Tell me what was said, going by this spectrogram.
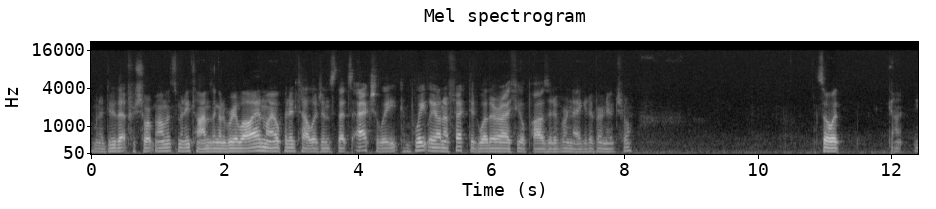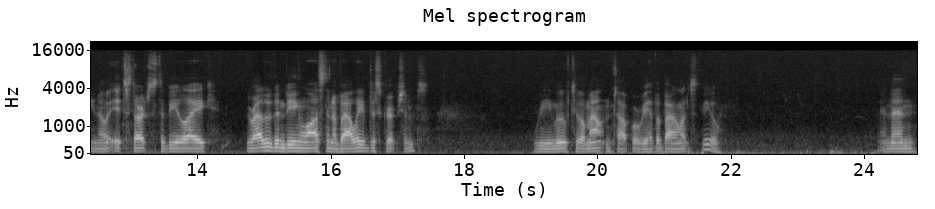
I'm going to do that for short moments many times. I'm going to rely on my open intelligence that's actually completely unaffected whether I feel positive or negative or neutral. So it, you know, it starts to be like, rather than being lost in a valley of descriptions, we move to a mountaintop where we have a balanced view. And then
